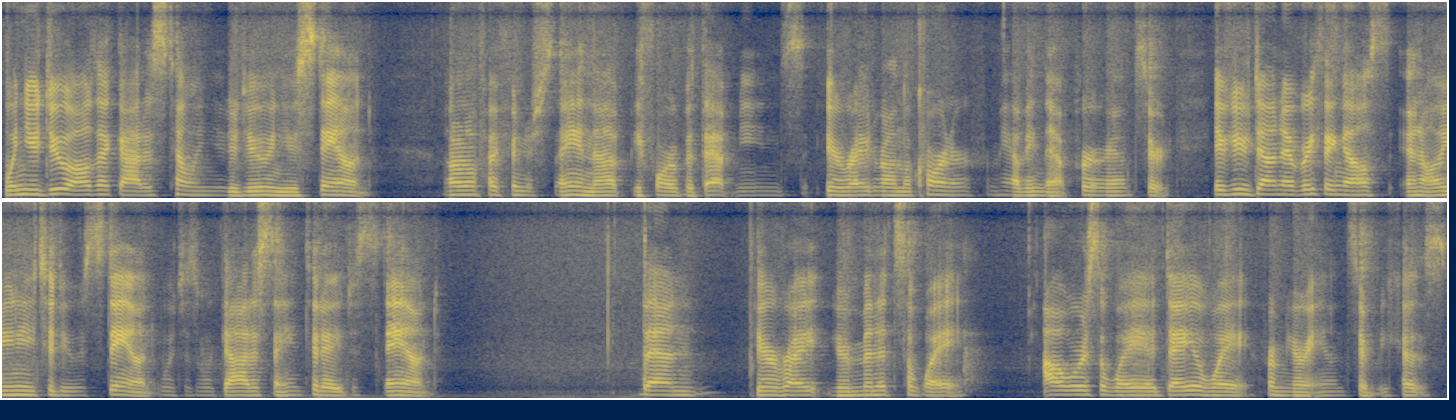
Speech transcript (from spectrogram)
when you do all that God is telling you to do and you stand, I don't know if I finished saying that before, but that means you're right around the corner from having that prayer answered. If you've done everything else and all you need to do is stand, which is what God is saying today, just stand, then you're right, you're minutes away, hours away, a day away from your answer because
